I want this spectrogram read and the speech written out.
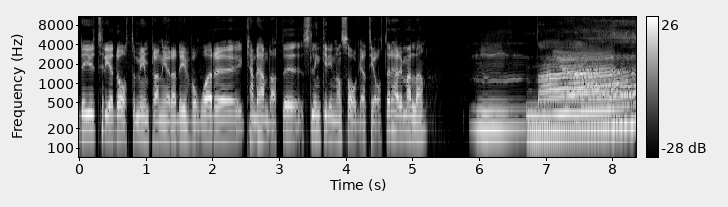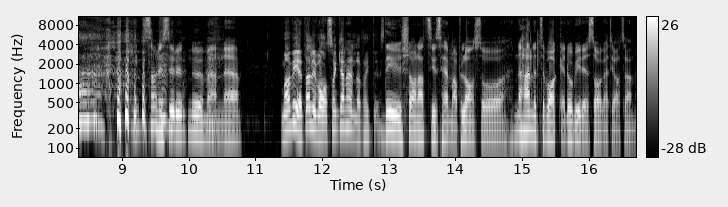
Det är ju tre datum inplanerade i vår. Eh, Kan det hända att det slinker in någon sagateater här emellan? Mm, nej. Inte som det ser ut nu men... eh, Man vet aldrig vad som kan hända faktiskt. Det är ju Sean Atzis hemmaplan så när han är tillbaka då blir det Sagateatern.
